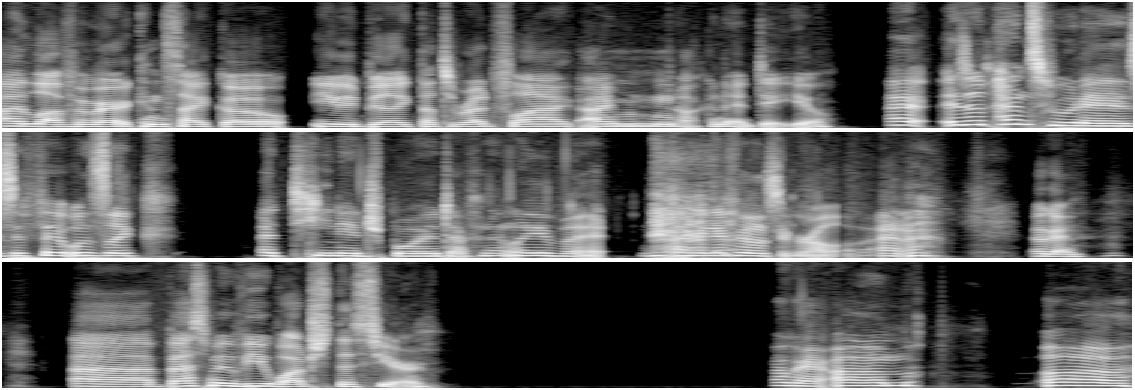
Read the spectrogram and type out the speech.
I love American Psycho, you would be like, that's a red flag. I'm not gonna date you. I, it depends who it is. If it was like a teenage boy, definitely. But I mean, if it was a girl, I don't. Okay. Uh best movie you watched this year. Okay. Um. Uh.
